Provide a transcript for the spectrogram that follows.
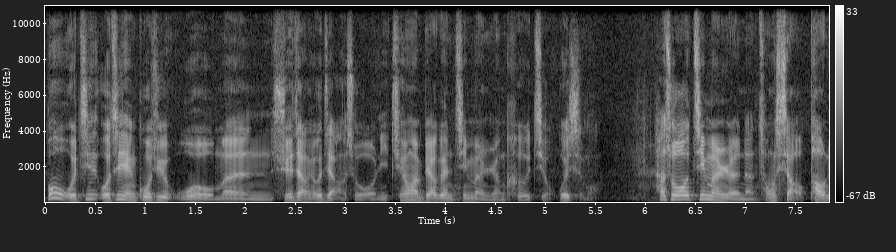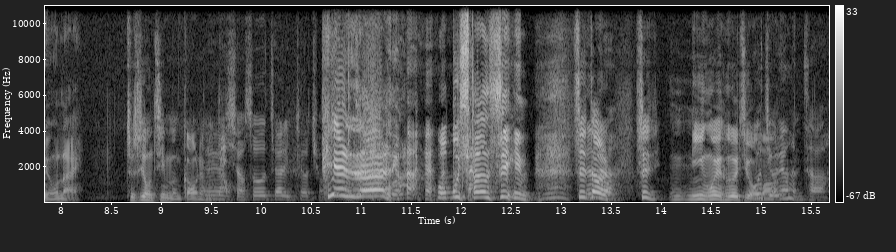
不过我之，我之前过去，我们学长有讲说，你千万不要跟金门人喝酒，为什么？他说金门人呢，从小泡牛奶就是用金门高粱泡。小时候家里比较穷。骗人！我不相信。所以到底，所以你很会喝酒吗？我酒量很差。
